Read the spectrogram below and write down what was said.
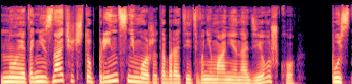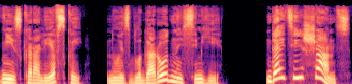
«Но это не значит, что принц не может обратить внимание на девушку, пусть не из королевской, но из благородной семьи. Дайте ей шанс.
